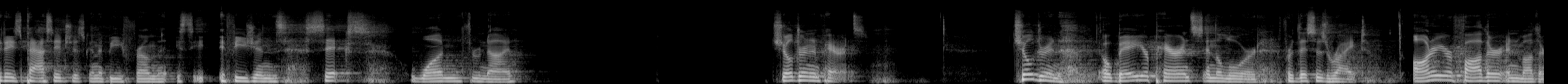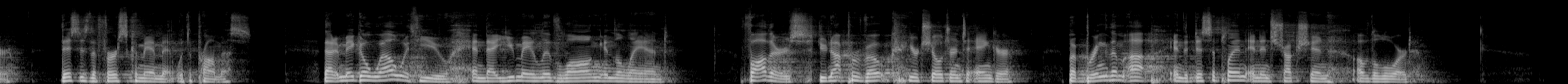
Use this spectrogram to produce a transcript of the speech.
Today's passage is going to be from Ephesians 6 1 through 9. Children and parents. Children, obey your parents in the Lord, for this is right. Honor your father and mother. This is the first commandment with the promise that it may go well with you and that you may live long in the land. Fathers, do not provoke your children to anger, but bring them up in the discipline and instruction of the Lord.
